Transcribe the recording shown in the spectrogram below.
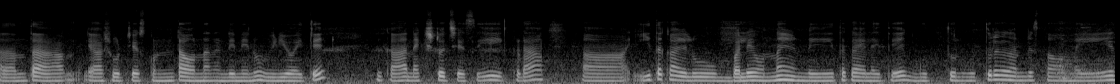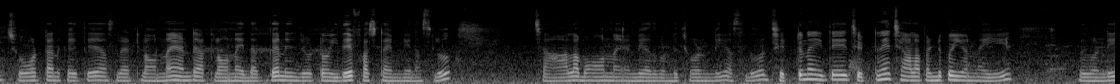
అదంతా షూట్ చేసుకుంటా ఉన్నానండి నేను వీడియో అయితే. ఇంకా నెక్స్ట్ వచ్చేసి ఇక్కడ ఈతకాయలు భలే ఉన్నాయండి. ఈతకాయలు అయితే గుత్తులు గుత్తులుగా కనిపిస్తూ ఉన్నాయి. చూడటానికైతే అసలు ఎట్లా ఉన్నాయంటే అట్లా ఉన్నాయి. దగ్గర నుంచి చూడటం ఇదే ఫస్ట్ టైం నేను అసలు. చాలా బాగున్నాయండి. అదిగోండి చూడండి. అసలు చెట్టునైతే చెట్టునే చాలా పండిపోయి ఉన్నాయి. అదిగోండి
